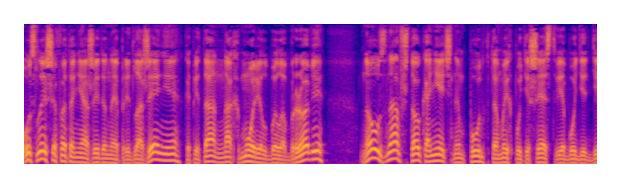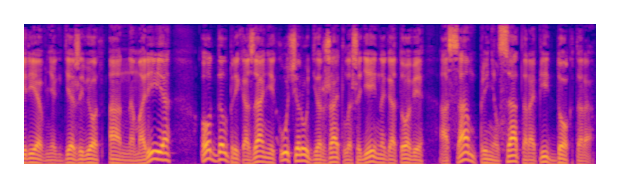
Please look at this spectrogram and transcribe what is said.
Услышав это неожиданное предложение, капитан нахмурил было брови, но узнав, что конечным пунктом их путешествия будет деревня, где живет Анна-Мария, отдал приказание кучеру держать лошадей наготове, а сам принялся торопить доктора.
